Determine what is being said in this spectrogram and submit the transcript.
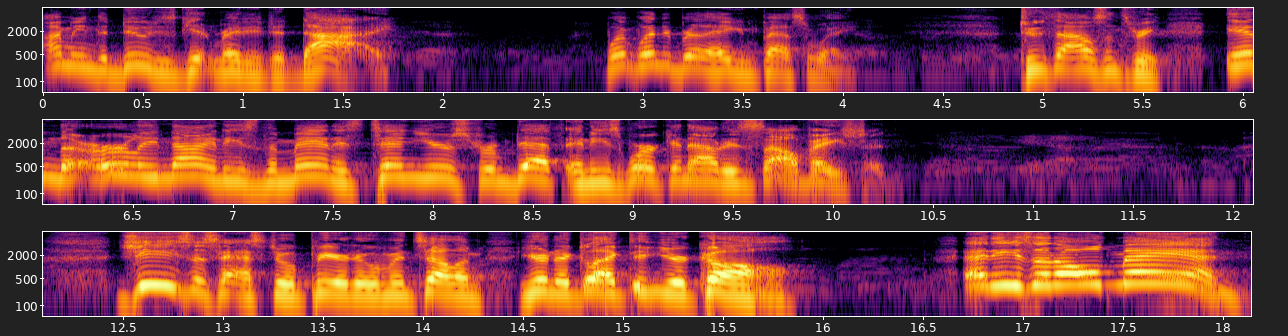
I mean, the dude is getting ready to die. When, when did Brother Hagin pass away? 2003. In the early 90s, the man is 10 years from death and he's working out his salvation. Jesus has to appear to him and tell him, You're neglecting your call. And he's an old man.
